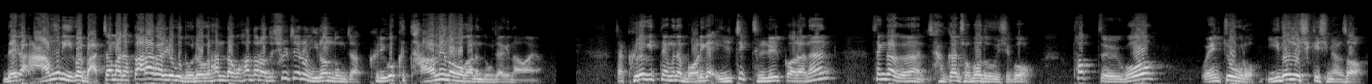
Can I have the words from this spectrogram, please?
내가 아무리 이걸 맞자마자 따라가려고 노력을 한다고 하더라도 실제로는 이런 동작 그리고 그 다음에 넘어가는 동작이 나와요. 자, 그러기 때문에 머리가 일찍 들릴 거라는 생각은 잠깐 접어두시고 턱 들고 왼쪽으로 이동을 시키시면서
